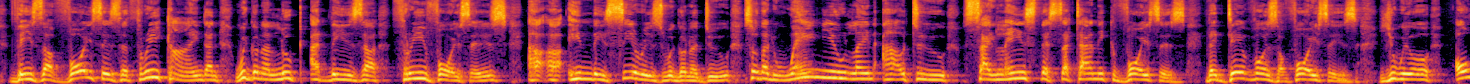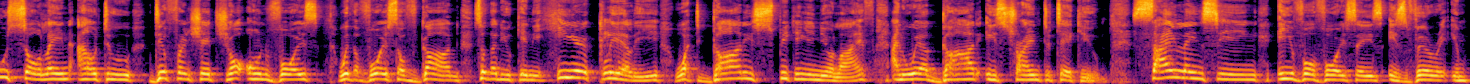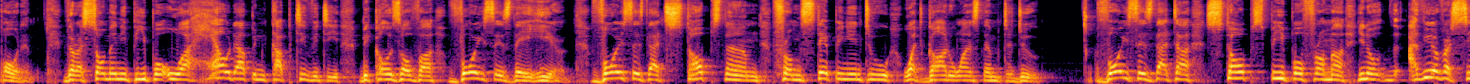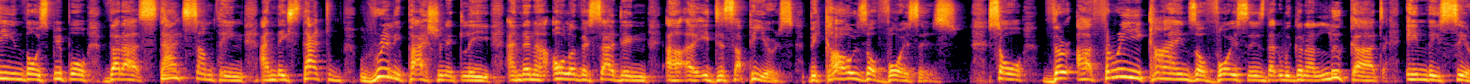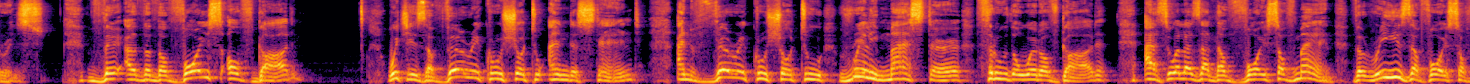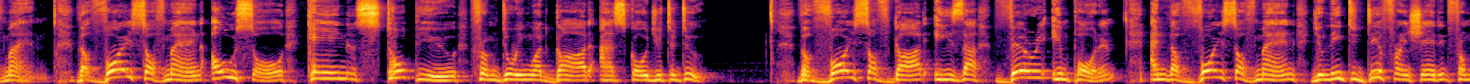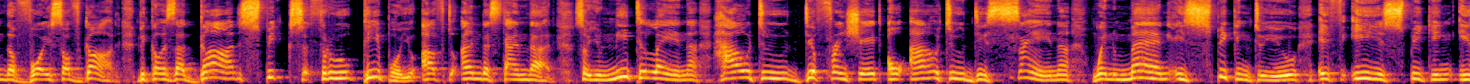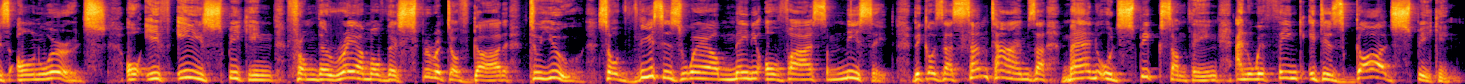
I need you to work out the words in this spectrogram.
These are voices, the three kind, and we're going to look at these uh, three voices uh, uh, in this series we're going to do so that when you learn how to silence the satanic voices, the devil's voices, you will also learn how to differentiate your own voice with the voice of God so that you can hear clearly what God is speaking in your life and where God is trying to take you. Silencing evil voices is very important. There are so many people who are held up in captivity because of uh, voices they hear, voices that stops them from stepping into what God wants them to do. Voices that uh, stops people from uh, you know have you ever seen those people that uh, start something and they start really passionately and then uh, all of a sudden uh, uh, it disappears because of voices? So there are three kinds of voices that we're gonna look at in this series they are uh, the, the voice of God, which is a very crucial to understand and very crucial to really master through the word of God, as well as uh, the voice of man. There is a voice of man. The voice of man also can stop you from doing what God has called you to do. The voice of God is uh, very important, and the voice of man, you need to differentiate it from the voice of God because uh, God speaks through people. You have to understand that. So you need to learn how to differentiate or how to discern when man is speaking to you if he is speaking his own words or if he is speaking from the realm of the Spirit of God to you. So this is where many of us miss it because uh, sometimes uh, man would speak something and we think it is God speaking.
